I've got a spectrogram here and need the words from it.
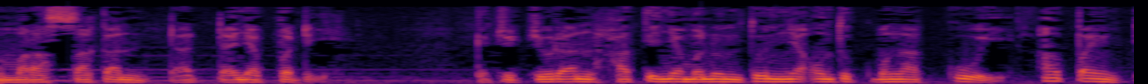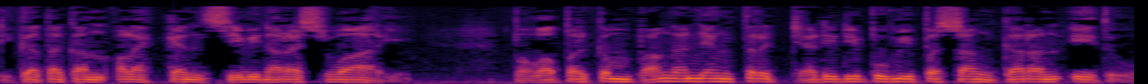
merasakan dadanya pedih. Kejujuran hatinya menuntunnya untuk mengakui apa yang dikatakan oleh Ken Siwinareswari, bahwa perkembangan yang terjadi di bumi pesanggaran itu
